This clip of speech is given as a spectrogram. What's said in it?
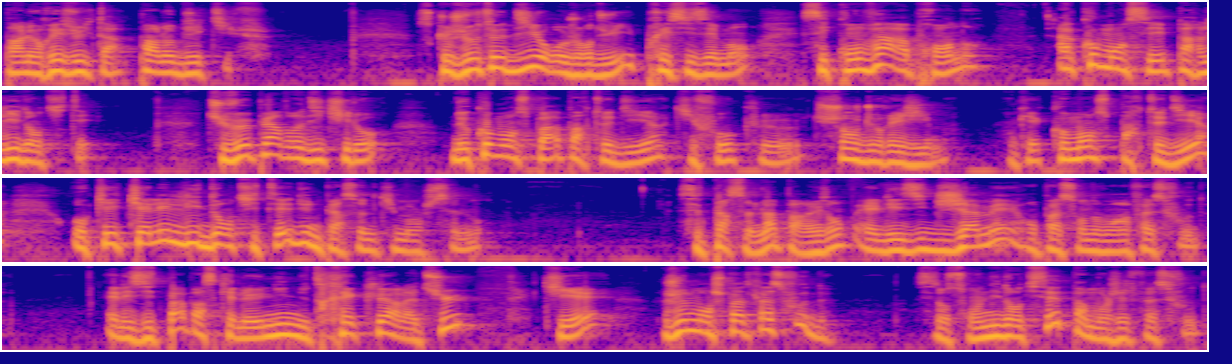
par le résultat, par l'objectif. Ce que je veux te dire aujourd'hui, précisément, c'est qu'on va apprendre à commencer par l'identité. Tu veux perdre 10 kilos, ne commence pas par te dire qu'il faut que tu changes de régime. commence par te dire, ok, quelle est l'identité d'une personne qui mange sainement? Cette personne-là, par exemple, elle n'hésite jamais en passant devant un fast-food. Elle n'hésite pas parce qu'elle a une ligne très claire là-dessus, qui est, je ne mange pas de fast-food. C'est dans son identité de ne pas manger de fast-food.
